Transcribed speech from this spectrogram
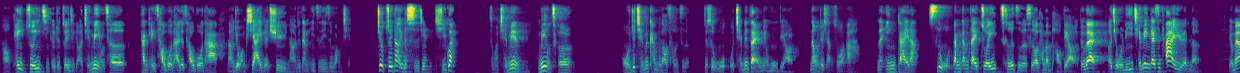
好，可以追几个就追几个，前面有车，看可以超过它就超过它，然后就往下一个去，然后就这样一直一直往前，就追到一个时间，奇怪，怎么前面没有车？我就前面看不到车子了，就是我我前面再也没有目标了，那我就想说啊，那应该啦。是我刚刚在追车子的时候，他们跑掉了，对不对？而且我离前面应该是太远了，有没有？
